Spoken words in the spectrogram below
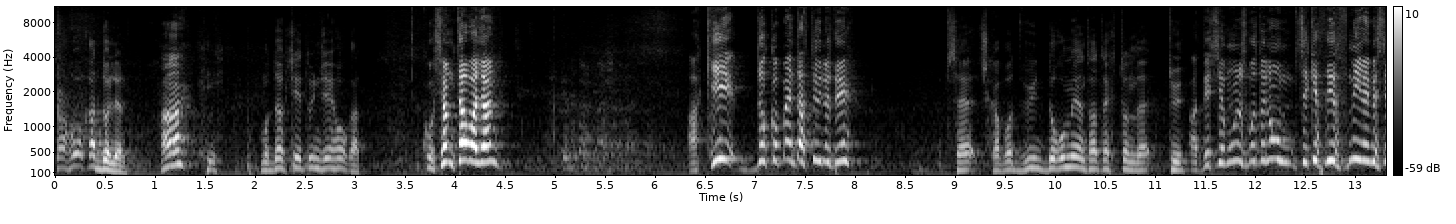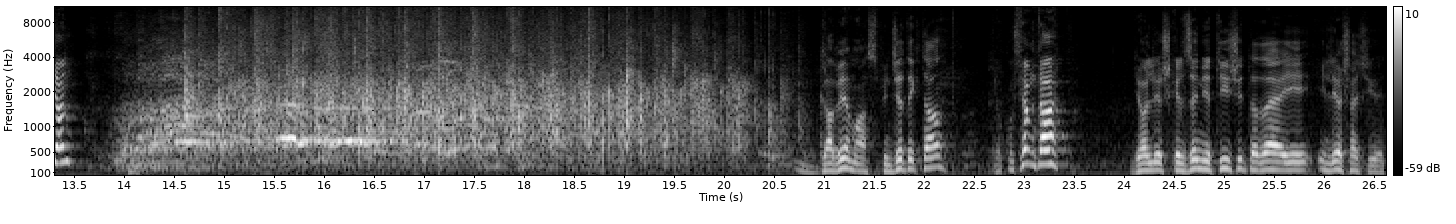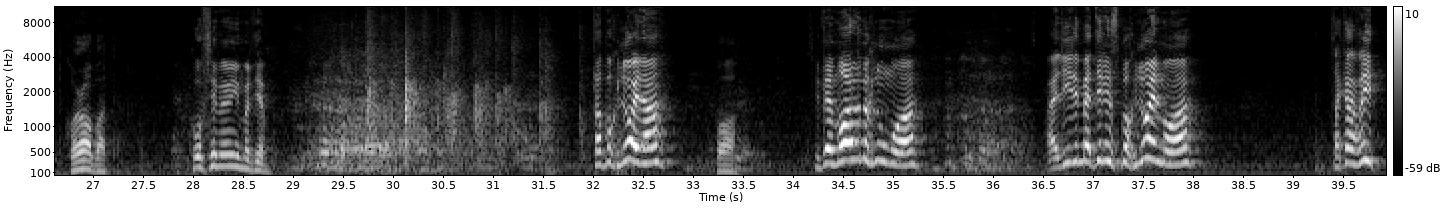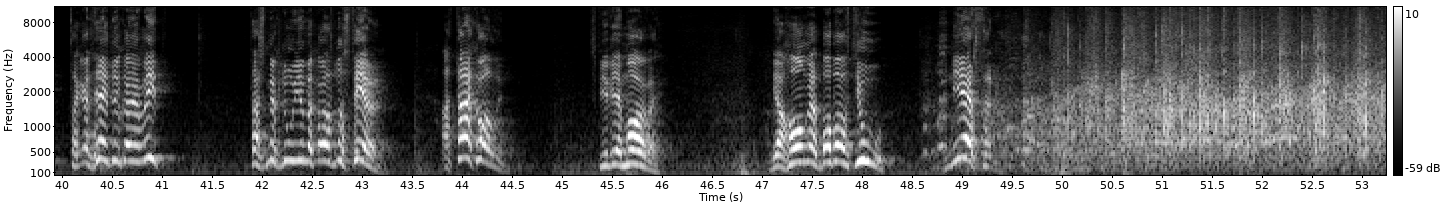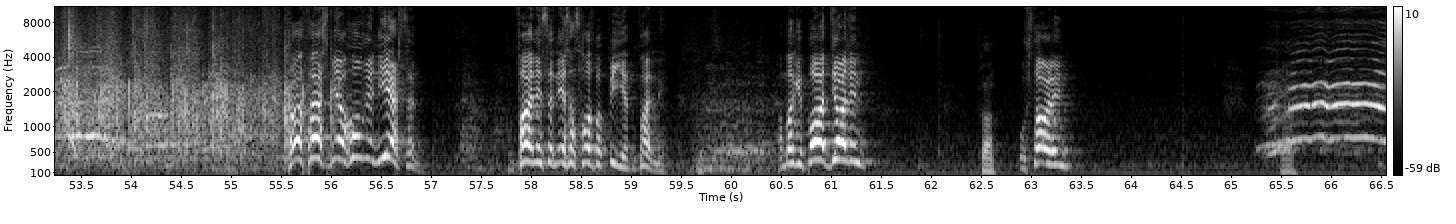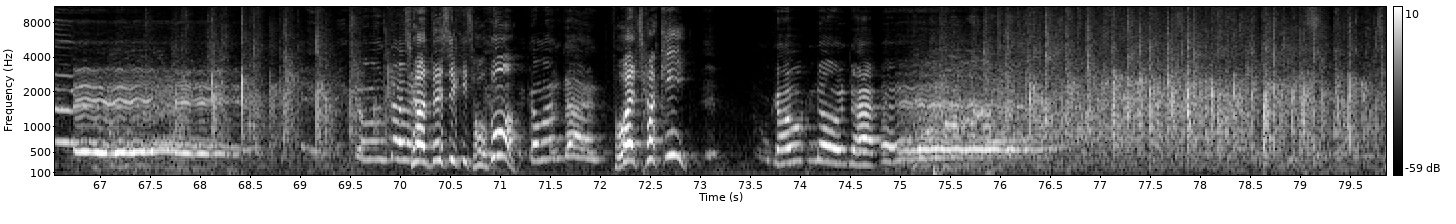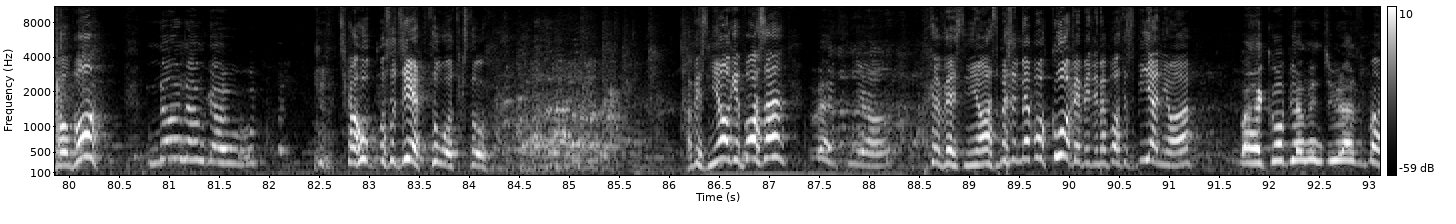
Sa hokat dolen? Ha? Më dëkë që i tu një hokat. Ku shëm të valen? A ki dokumentat ty në ti? Pse, që ka po të vyjnë dokumenta e këtën dhe ty? A di që mund është më të nëmë që ke thirë fëmi në emision? Gabema, s'pingjet e këta? Jo, ku shëm ta? Jo, li shkelzen një tishit edhe i lesha që i të korabat. Kofshim e mi, mërtjem. Ta po klojnë, a? Po. Si ve marrë me knu mua, a? A e me dinin s'po klojnë mua, a? Ta kanë rritë, ta kanë hedu, kanë rritë. Ta me knu ju me kallë atmosferën. A ta kallin. S'pi ve marrë. Mja hongër, baba vë t'ju. Njesën. Pra thash mja hongër njesën. Më falni se njesën sot për pijet, më falni. A më ki pa djallin, Këtë Uftarin! Komandant! Që ka dëshik i që Komandant! Po e që ka ki? M'ka ka u Që ka hubon? Nëna m'ka ka Që ka hub më së gjithë, thua të kështu? A vëz njo këtë posa? Vëz njo! Vëz njo! Asme shen me po kuo për e bilin me pas po të shpijan njo, eh? Pa e kopja me njyra të po.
